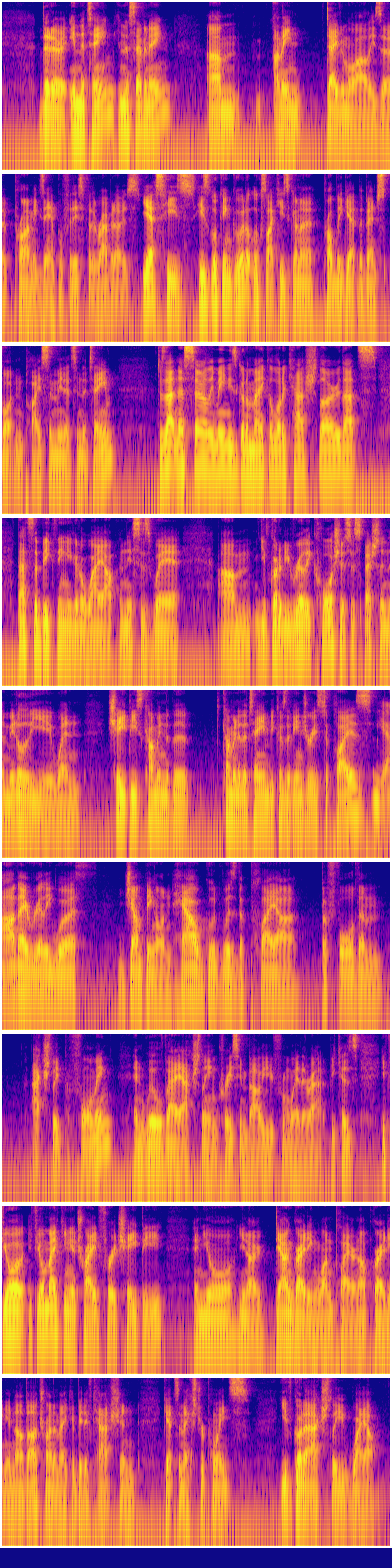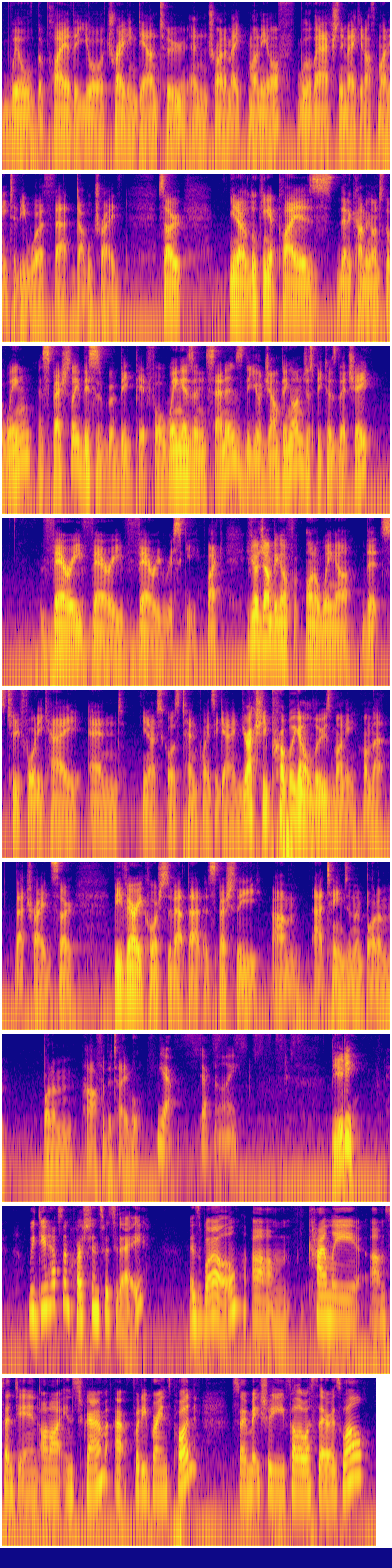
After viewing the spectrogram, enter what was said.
that are in the team in the 17. Um, I mean David Moale is a prime example for this for the Rabbitohs. Yes, he's he's looking good. It looks like he's gonna probably get the bench spot and play some minutes in the team. Does that necessarily mean he's going to make a lot of cash though? That's that's the big thing you got to weigh up, and this is where um, you've got to be really cautious, especially in the middle of the year when cheapies come into the come into the team because of injuries to players. Yeah. Are they really worth jumping on? How good was the player before them actually performing? And will they actually increase in value from where they're at? Because if you're if you're making a trade for a cheapie and you're you know downgrading one player and upgrading another, trying to make a bit of cash and get some extra points, you've got to actually weigh up will the player that you're trading down to and trying to make money off will they actually make enough money to be worth that double trade? So you know, looking at players that are coming onto the wing, especially, this is a big pitfall. Wingers and centers that you're jumping on just because they're cheap, very, very, very risky. Like if you're jumping off on a winger that's 240k and you know scores 10 points a game, you're actually probably going to lose money on that that trade. So be very cautious about that, especially um, at teams in the bottom bottom half of the table. Yeah, definitely. Beauty. We do have some questions for today as well. Um, kindly um, sent in on our Instagram at FootyBrainsPod. So make sure you follow us there as well.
